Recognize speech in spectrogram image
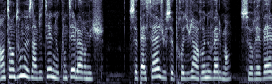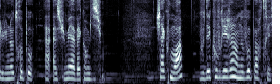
Entendons nos invités nous conter leur mue. Ce passage où se produit un renouvellement, se révèle une autre peau à assumer avec ambition. Chaque mois, vous découvrirez un nouveau portrait.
